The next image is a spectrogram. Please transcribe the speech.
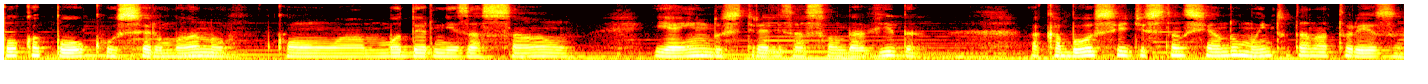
pouco a pouco o ser humano, com a modernização e a industrialização da vida, acabou se distanciando muito da natureza.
